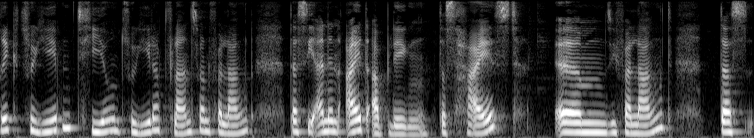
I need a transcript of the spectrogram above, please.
Frick zu jedem Tier und zu jeder Pflanze und verlangt, dass sie einen Eid ablegen. Das heißt, ähm, sie verlangt, dass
